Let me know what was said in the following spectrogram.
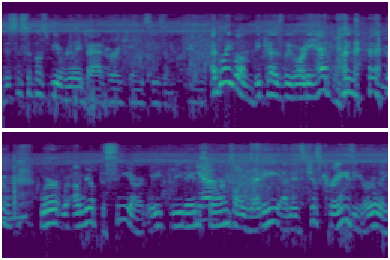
this is supposed to be a really bad hurricane season, and I believe them because we've already had one. we're, we're are we up to sea, aren't we? Three named Yeah. storms already, and it's just crazy early.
